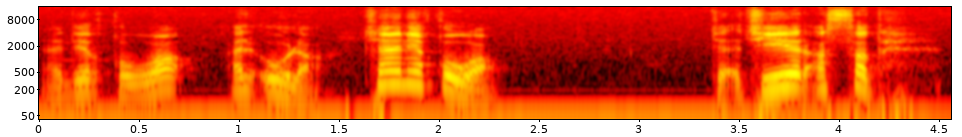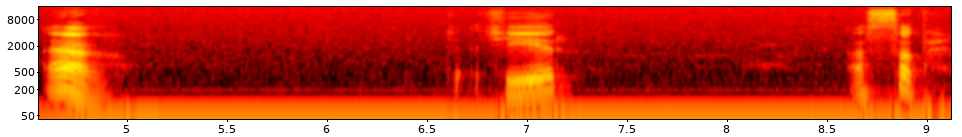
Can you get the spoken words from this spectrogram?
هذه القوة الأولى. ثاني قوة تأثير السطح. أغ. تأثير السطح.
